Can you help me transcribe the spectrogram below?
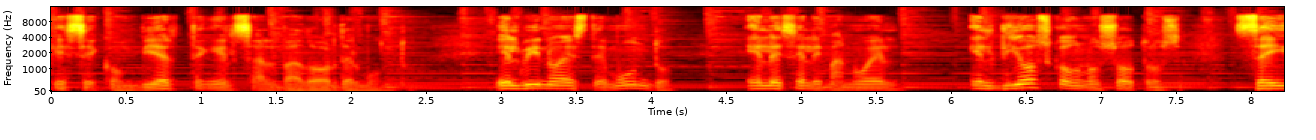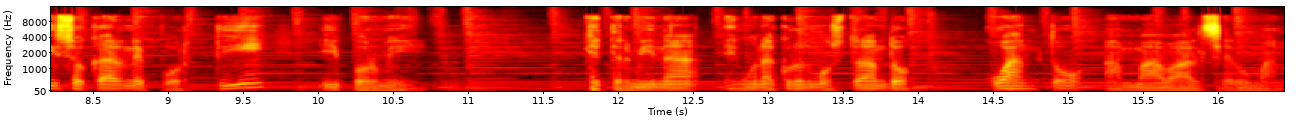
que se convierte en el Salvador del mundo. Él vino a este mundo, Él es el Emanuel, el Dios con nosotros, se hizo carne por ti y por mí, que termina en una cruz mostrando cuánto amaba al ser humano.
